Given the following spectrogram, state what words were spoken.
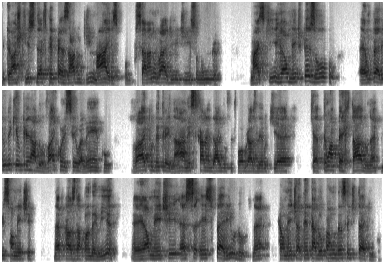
Então, acho que isso deve ter pesado demais. O Ceará não vai admitir isso nunca, mas que realmente pesou. É um período em que o treinador vai conhecer o elenco, vai poder treinar nesse calendário do futebol brasileiro que é que é tão apertado, né? Principalmente né, por causa da pandemia. É realmente essa, esse período, né? Realmente é tentador para a mudança de técnico.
